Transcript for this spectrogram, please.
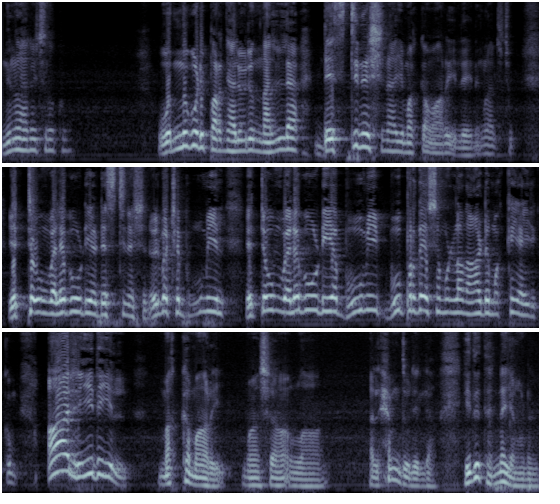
നിങ്ങൾ ആലോചിച്ച് നോക്കൂ. ഒന്നുകൂടി പറഞ്ഞാൽ ഒരു നല്ല ഡെസ്റ്റിനേഷനായി മക്ക മാറിയില്ലേ? നിങ്ങൾ ആലോചിച്ചു. ഏറ്റവും വില കൂടിയ ഡെസ്റ്റിനേഷൻ. ഒരുപക്ഷെ ഭൂമിയിൽ ഏറ്റവും വില കൂടിയ ഭൂമി ഭൂപ്രദേശമുള്ള നാട് മക്കയായിരിക്കും. ആ രീതിയിൽ മക്ക മാറി. മാഷാ അള്ളാ. അലഹമില്ല ഇത് തന്നെയാണ്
